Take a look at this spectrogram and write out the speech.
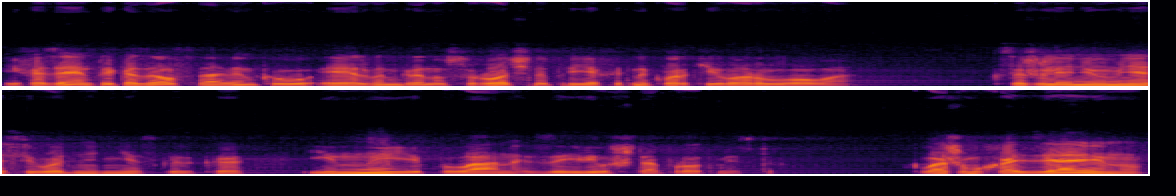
и хозяин приказал Савенкову и Эльвенгрену срочно приехать на квартиру Орлова. «К сожалению, у меня сегодня несколько иные планы», — заявил штаб-ротмистр. «К вашему хозяину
